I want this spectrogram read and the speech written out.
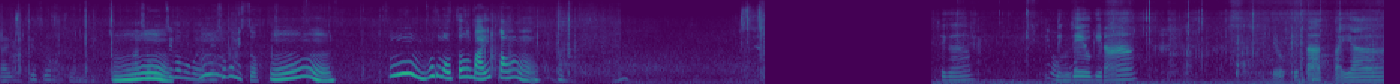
얇게. 음. 아 소금 찍어 먹어야 돼. 소금 있어. 음. 음, 소금 없어서 맛있다. 지금 냉제육이랑 이렇게 쌓았어요.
